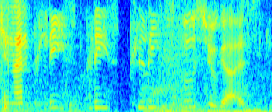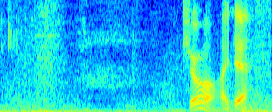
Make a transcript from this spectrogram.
Can I please, please, please boost you guys? Sure, I guess.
